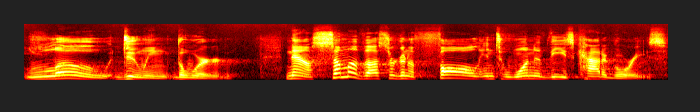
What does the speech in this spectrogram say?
low doing the word. Now, some of us are going to fall into one of these categories.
